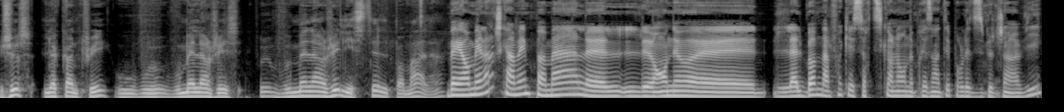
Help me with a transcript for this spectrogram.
juste le country ou vous, vous, mélangez, vous mélangez les styles pas mal? Hein? Ben, on mélange quand même pas mal. Euh, on a euh, l'album, dans le fond, qui est sorti, qu'on a, on a présenté pour le 18 janvier,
